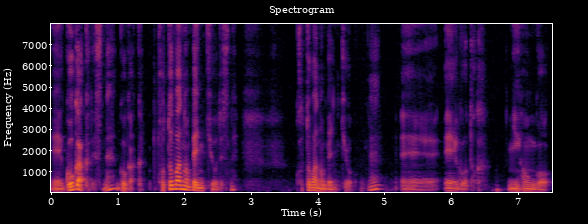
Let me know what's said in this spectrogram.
えー、語学ですね。語学。言葉の勉強ですね。言葉の勉強。ね、えー、英語とか日本語、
